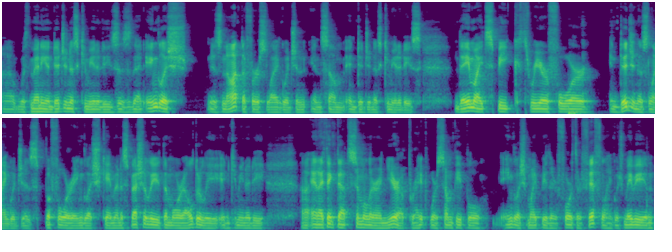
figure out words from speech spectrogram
uh, with many indigenous communities, is that English is not the first language in, in some indigenous communities. They might speak three or four indigenous languages before English came in, especially the more elderly in community. Uh, and I think that's similar in Europe, right? Where some people, English might be their fourth or fifth language. Maybe in,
